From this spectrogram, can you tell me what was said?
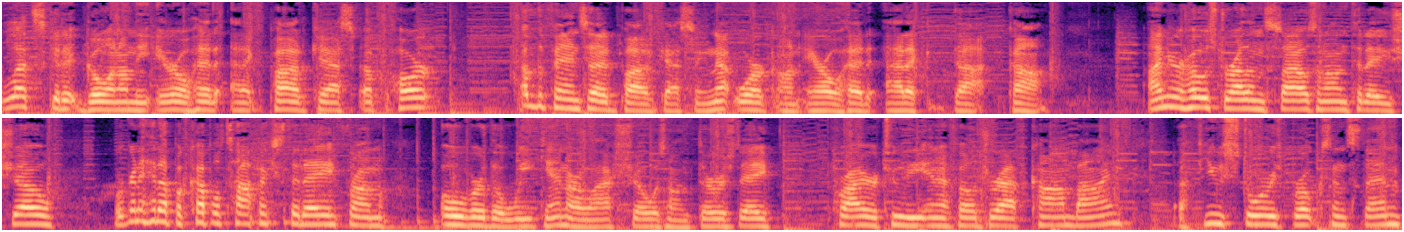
Let's get it going on the Arrowhead Addict podcast, a part of the FanSided Podcasting Network on arrowheadaddict.com. I'm your host, Rylan Stiles, and on today's show, we're going to hit up a couple topics today from over the weekend. Our last show was on Thursday prior to the NFL Draft Combine. A few stories broke since then.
